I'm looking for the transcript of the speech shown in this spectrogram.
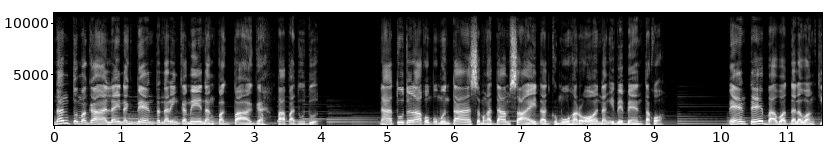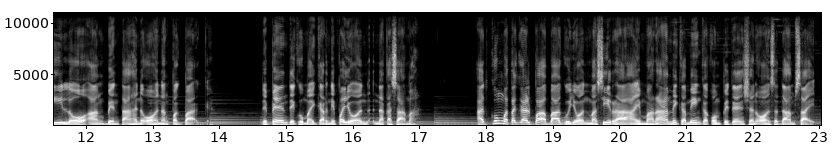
Nang tumagal ay nagbenta na rin kami ng pagpag papadudot. Natuto na akong pumunta sa mga dam site at kumuha roon ng ibebenta ko. 20 bawat dalawang kilo ang bentahan noon ng pagpag. Depende kung may karne pa yon nakasama. At kung matagal pa bago yon masira ay marami kaming kakompetensya noon sa dam site.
